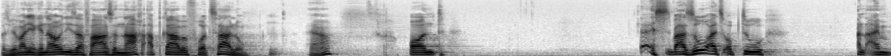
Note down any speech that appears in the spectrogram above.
Also wir waren ja genau in dieser Phase nach Abgabe vor Zahlung. Ja. Und es war so, als ob du an, einem,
